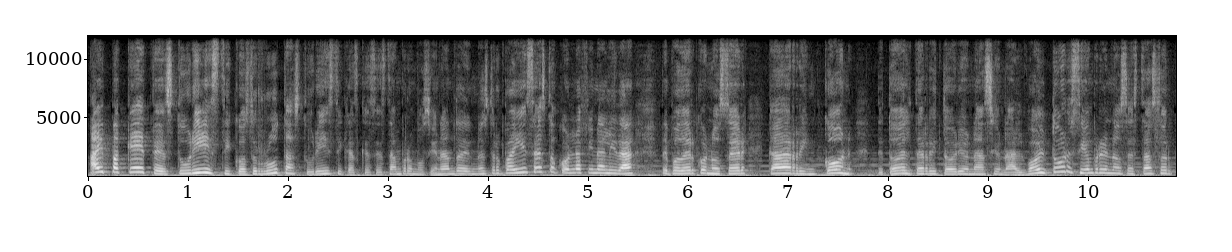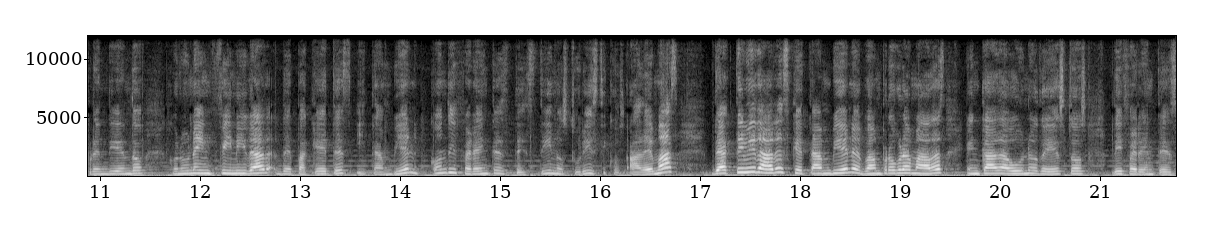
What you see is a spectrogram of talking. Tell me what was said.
Hay paquetes turísticos, rutas turísticas que se están promocionando en nuestro país, esto con la finalidad de poder conocer cada rincón de todo el territorio nacional. Voltour siempre nos está sorprendiendo con una infinidad de paquetes y también con diferentes destinos turísticos, además de actividades que también van programadas en cada uno de estos diferentes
